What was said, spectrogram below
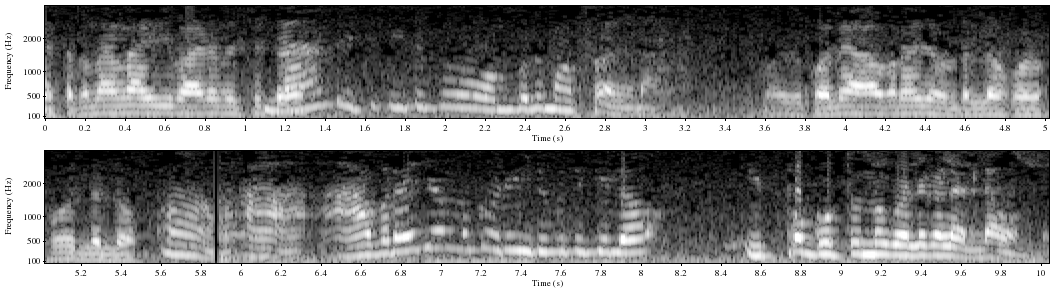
എത്ര നാളായി ഈ വാഴ വെച്ചിട്ട്? ഞാൻ വെച്ചിട്ട് ഇതിപ്പോ ഒമ്പത് മാസമായടാ കൊല ആവറേജ് ഉണ്ടല്ലോ കുഴപ്പമില്ലല്ലോ. ആ ആവറേജ് നമുക്ക് ഒരു ഇരുപത് കിലോ ഇപ്പൊ കുത്തുന്ന കൊലകളെല്ലാം ഉണ്ട്.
